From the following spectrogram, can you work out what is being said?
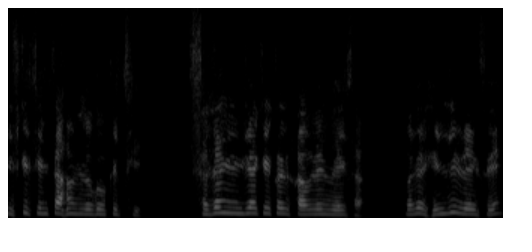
इसकी चिंता हम लोगों की थी। सदर्न इंडिया की कोई प्रॉब्लम नहीं था, मगर हिंदी वेव में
